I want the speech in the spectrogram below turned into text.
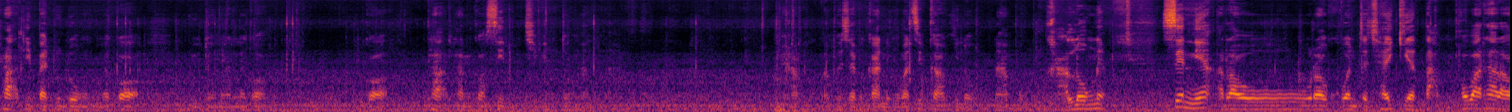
พระที่แปดทุดงแล้วก็อยู่ตรงนั้นแล้วก็ก็พระท่านก็สิ้นชีวิตตรงนั้นนะครับ อำเภอไซประการอยู่ประมาณ19 กิโลนะครับผมขาลงเนี่ยเส้นเนี้ยเราเราควรจะใช้เกียร์ต่ำเพราะว่าถ้าเรา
